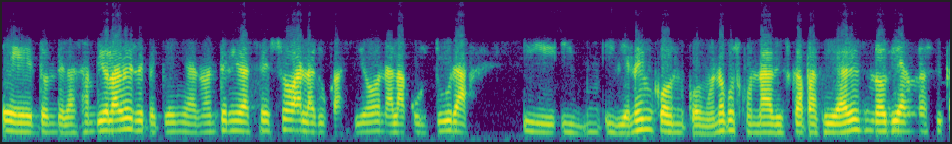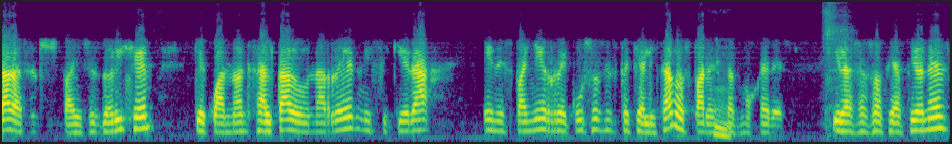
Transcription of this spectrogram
eh, donde las han violado desde pequeñas, no han tenido acceso a la educación, a la cultura, y, vienen con, con, bueno, pues con unas discapacidades no diagnosticadas en sus países de origen, que cuando han saltado una red ni siquiera en España hay recursos especializados para mm. estas mujeres. Y las asociaciones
